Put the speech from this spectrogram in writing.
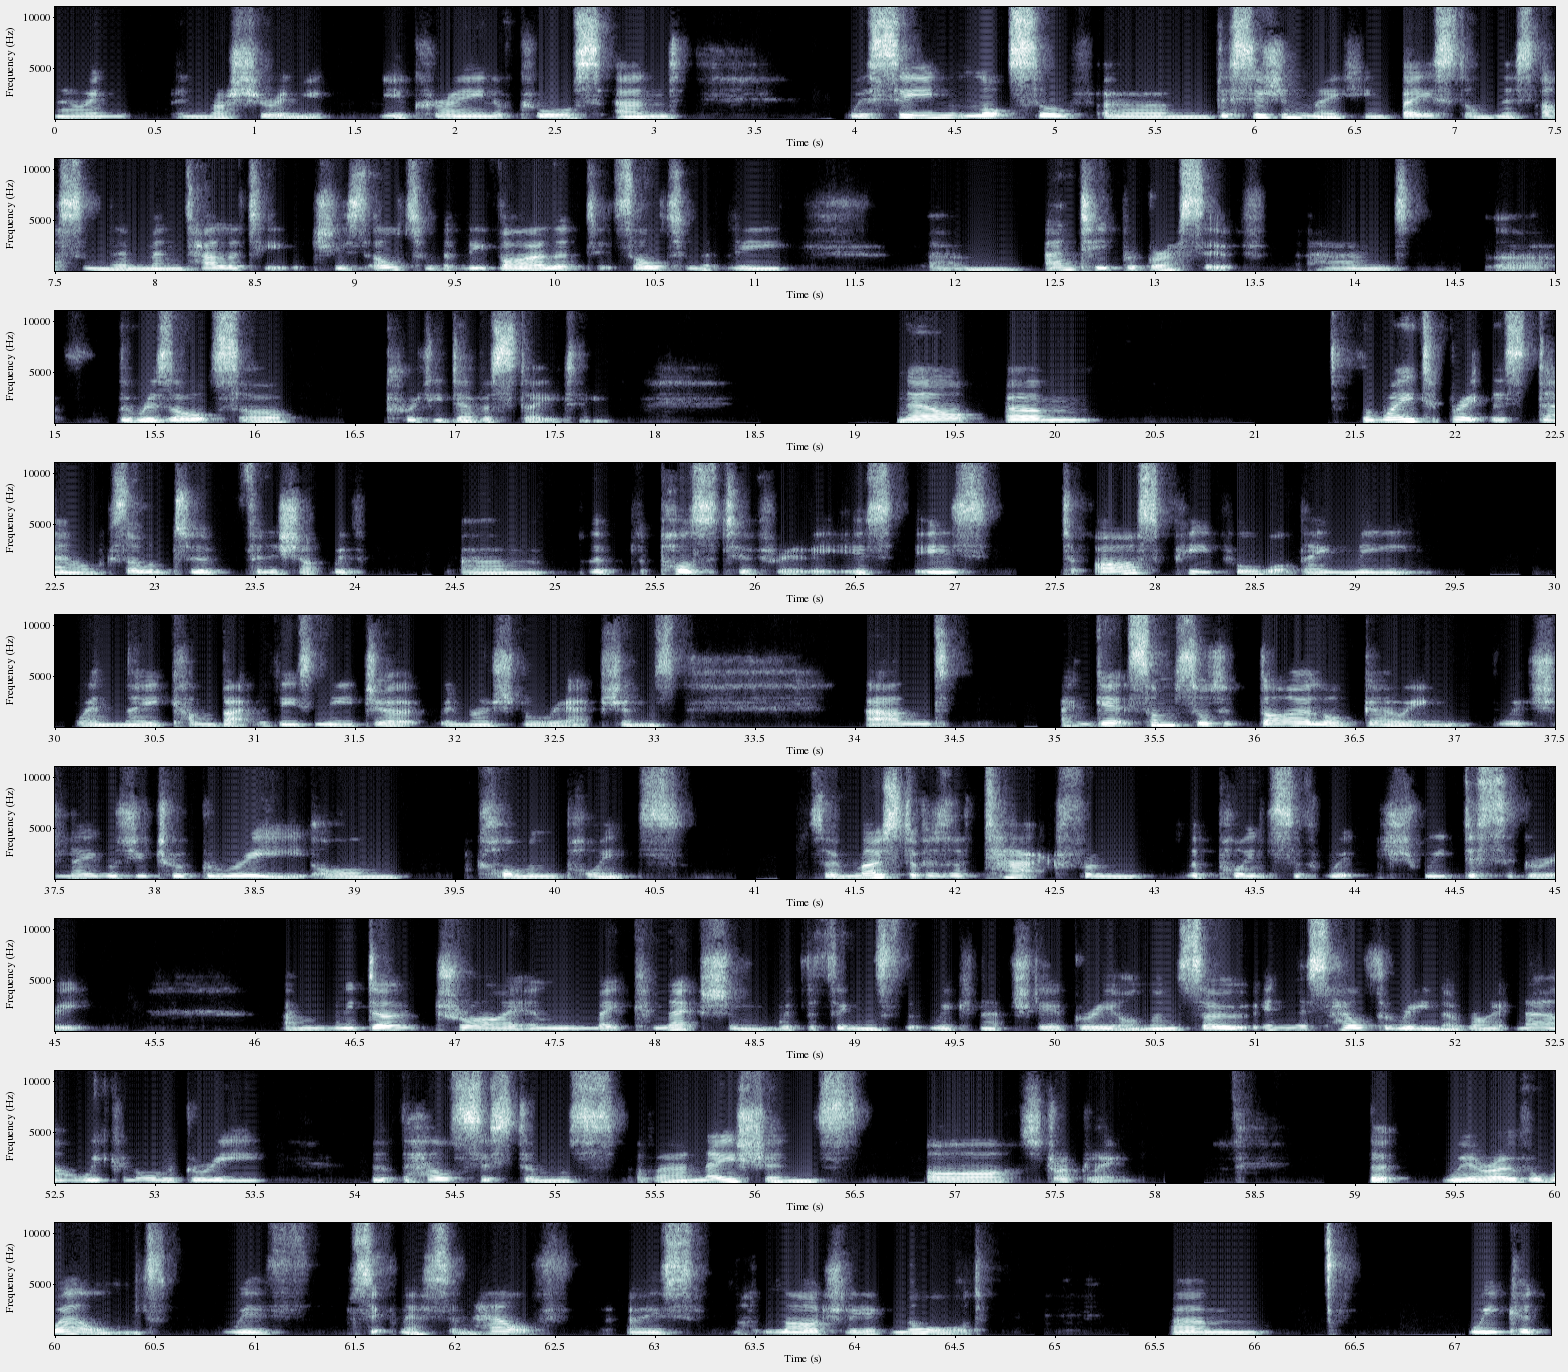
now in, in Russia and U- Ukraine, of course, and we're seeing lots of um, decision making based on this us and them mentality, which is ultimately violent, it's ultimately um, anti progressive, and uh, the results are pretty devastating. Now, um, the way to break this down, because I want to finish up with um, the, the positive really, is, is to ask people what they mean when they come back with these knee jerk emotional reactions and and get some sort of dialogue going which enables you to agree on common points so most of us attack from the points of which we disagree. And we don't try and make connection with the things that we can actually agree on. And so in this health arena right now, we can all agree that the health systems of our nations are struggling, that we're overwhelmed with sickness and health is largely ignored. Um, we could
